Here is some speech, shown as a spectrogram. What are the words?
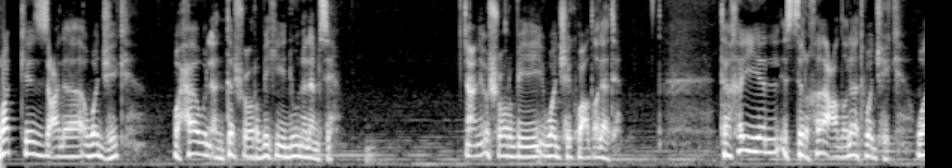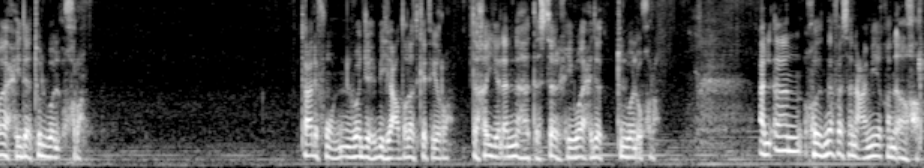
ركز على وجهك وحاول أن تشعر به دون لمسه. يعني أشعر بوجهك وعضلاته. تخيل استرخاء عضلات وجهك واحدة تلو الأخرى. تعرفون الوجه به عضلات كثيرة. تخيل أنها تسترخي واحدة تلو الأخرى. الآن خذ نفسا عميقا آخر.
